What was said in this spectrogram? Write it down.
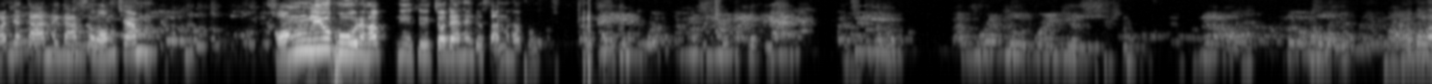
บรรยากาศในการฉลองแชมป์ของลิเวอร์พูลนะครับ นี่คือจอแดนแฮนเดอร์สันนะครับผมเอาพวกเร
